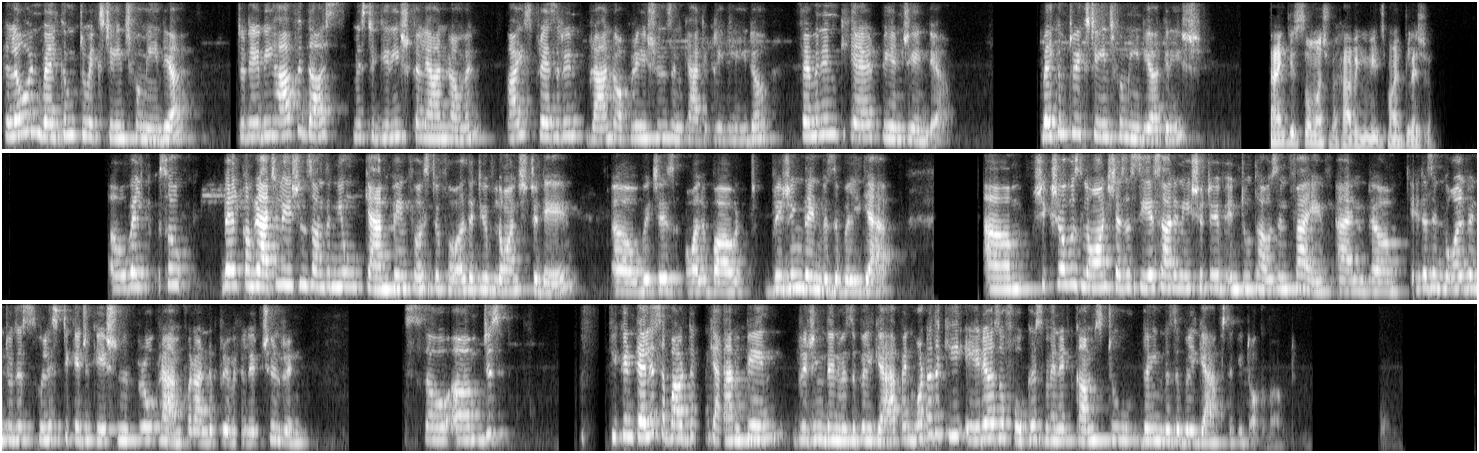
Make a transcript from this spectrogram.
Hello and welcome to Exchange for Media. Today we have with us Mr. Girish Kalyanaraman, Vice President, Brand Operations and Category Leader, Feminine Care P&G India. Welcome to Exchange for Media, Girish. Thank you so much for having me. It's my pleasure. Uh, well, so, well, congratulations on the new campaign, first of all, that you've launched today, uh, which is all about bridging the invisible gap. Um, Shiksha was launched as a CSR initiative in 2005, and uh, it has evolved into this holistic educational program for underprivileged children. So um, just if you can tell us about the campaign, Bridging the Invisible Gap, and what are the key areas of focus when it comes to the invisible gaps that we talk about?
